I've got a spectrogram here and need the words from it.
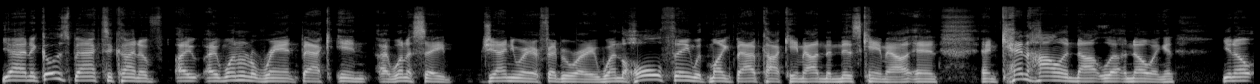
Yeah, and it goes back to kind of I I went on a rant back in I want to say January or February when the whole thing with Mike Babcock came out and then this came out and and Ken Holland not le- knowing and you know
